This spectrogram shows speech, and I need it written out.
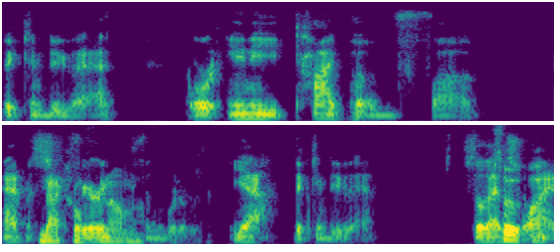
that can do that or any type of uh, atmospheric phenomenon, whatever. Yeah, that can do that. So that's so, why.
